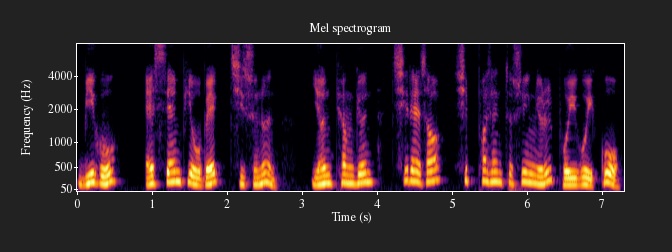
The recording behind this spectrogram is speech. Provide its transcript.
미국 S&P 500 지수는 연평균 7에서 10% 수익률을 보이고 있고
